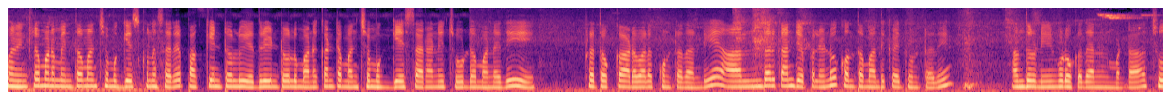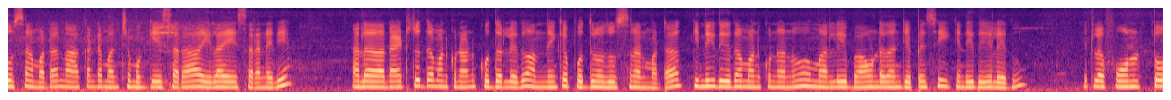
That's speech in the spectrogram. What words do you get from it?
మన ఇంట్లో మనం ఎంత మంచి ముగ్గేసుకున్నా సరే పక్కింటోళ్ళు ఎదురింటోళ్ళు మనకంటే మంచి ముగ్గేస్తారని చూడడం అనేది ప్రతి ఒక్క ఆడవాళ్ళకు ఉంటుందండి. అందరికని చెప్పలేను కొంతమందికి అయితే ఉంటుంది. అందరూ నేను కూడా ఒకదాని అనమాట చూస్తాను అనమాట నాకంటే మంచి ముగ్గేసారా ఇలా వేసారనేది అనేది. అలా నైట్ చూద్దాం అనుకున్నాను కుదరలేదు. అందుకే పొద్దున చూస్తున్నాను అనమాట కిందికి దిగుదాం అనుకున్నాను మళ్ళీ బాగుండదని చెప్పేసి కిందికి దిగలేదు. ఇట్లా ఫోన్తో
